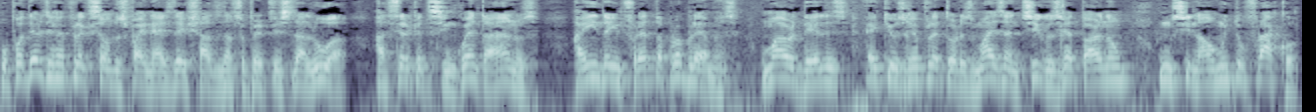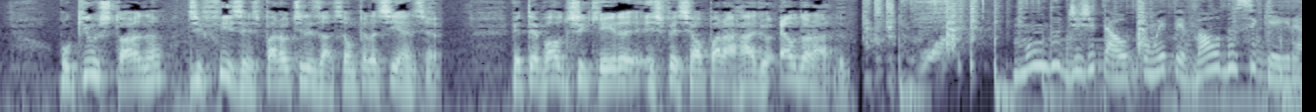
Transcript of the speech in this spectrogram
O poder de reflexão dos painéis deixados na superfície da Lua há cerca de 50 anos ainda enfrenta problemas. O maior deles é que os refletores mais antigos retornam um sinal muito fraco, o que os torna difíceis para a utilização pela ciência. Etevaldo Siqueira, especial para a Rádio Eldorado. Mundo Digital com Etevaldo Siqueira.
